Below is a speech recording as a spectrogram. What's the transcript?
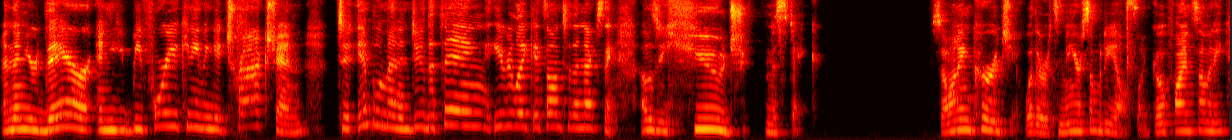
And then you're there, and you before you can even get traction to implement and do the thing, you're like, it's on to the next thing. That was a huge mistake. So I want to encourage you, whether it's me or somebody else, like go find somebody,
